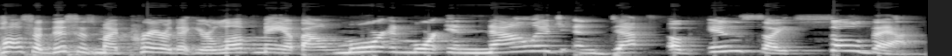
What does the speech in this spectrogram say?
Paul said, This is my prayer that your love may abound more and more in knowledge and depth of insight, so that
